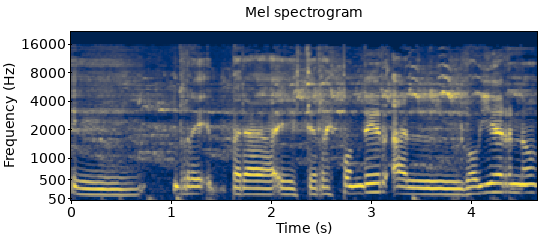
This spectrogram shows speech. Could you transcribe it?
eh, para este, responder al gobierno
